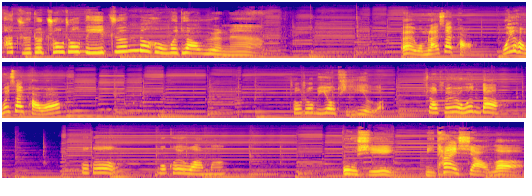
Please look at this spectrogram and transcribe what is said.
他觉得抽抽鼻真的很会跳远呢。哎，我们来赛跑，我也很会赛跑哦。抽抽鼻又提议了，小垂耳问道：“哥哥，我可以玩吗？”“不行，你太小了，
